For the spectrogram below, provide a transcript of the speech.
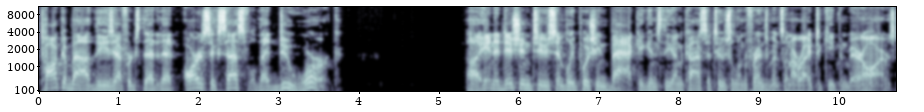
talk about these efforts that that are successful, that do work. Uh, in addition to simply pushing back against the unconstitutional infringements on our right to keep and bear arms.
